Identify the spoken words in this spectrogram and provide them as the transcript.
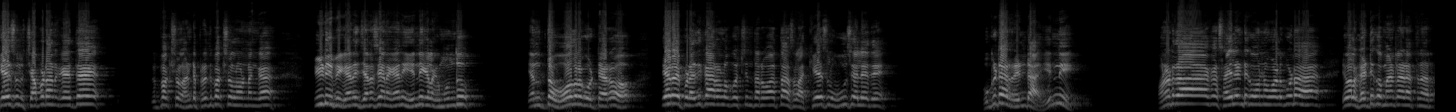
కేసులు చెప్పడానికైతే విపక్షంలో అంటే ప్రతిపక్షంలో ఉండగా టీడీపీ కానీ జనసేన కానీ ఎన్నికలకు ముందు ఎంత ఓదర కొట్టారో తీరా ఇప్పుడు అధికారంలోకి వచ్చిన తర్వాత అసలు ఆ కేసులు ఊసేలేదే. ఒకటా రెండా ఎన్ని? మొన్నటిదాకా సైలెంట్గా ఉన్న వాళ్ళు కూడా ఇవాళ గట్టిగా మాట్లాడేస్తున్నారు.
